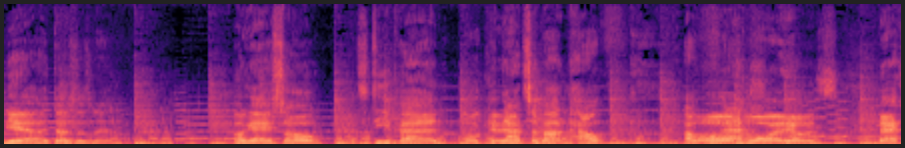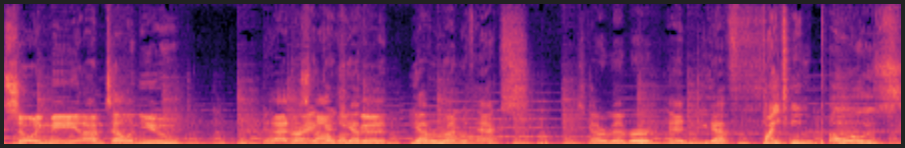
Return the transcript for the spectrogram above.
Yeah, it does, doesn't it? Okay, so it's D-pad. Okay. And that's about how how Oh, fast boy. it goes. Matt's showing me, and I'm telling you, that does Alright, not good. look You have, good. you have a run with X. Just gotta remember. And you have fighting pose!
